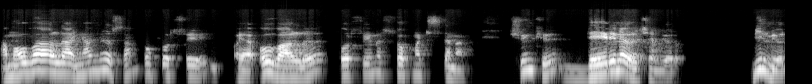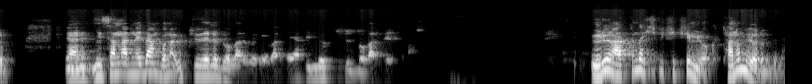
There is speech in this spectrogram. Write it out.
Ama o varlığa inanmıyorsam o portföyü, o varlığı portföyüme sokmak istemem. Çünkü değerini ölçemiyorum. Bilmiyorum. Yani insanlar neden buna 350 dolar veriyorlar veya 1400 dolar veriyorlar? Ürün hakkında hiçbir fikrim yok. Tanımıyorum bile.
